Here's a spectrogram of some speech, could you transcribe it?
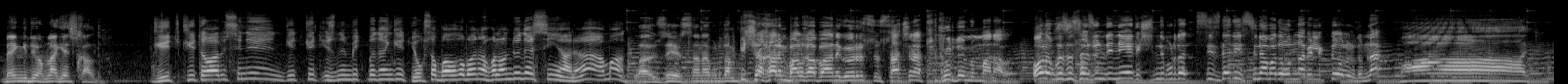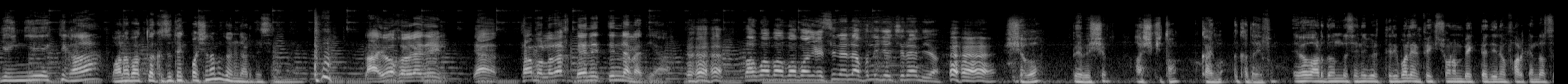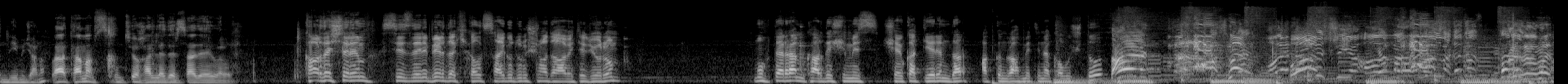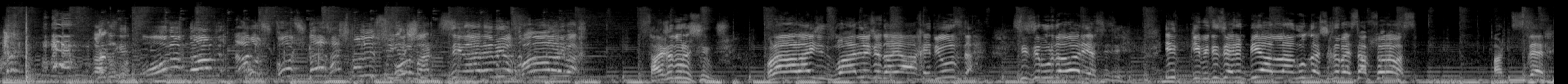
Ben gidiyorum la geç kaldım. Git git abisinin. Git git iznin bitmeden git. Yoksa balgabana falan dönersin yani ha aman. La Üzeyir sana buradan bir çakarım balgabağını görürsün. Saçına tükürdüğümün manavı. Oğlum kızın sözünü dinleyeydik. Şimdi burada sizde değil sinemada onunla birlikte olurdum lan. Vay, yengeye ektik ha. Bana bakla kızı tek başına mı gönderdin sinemaya? La yok öyle değil. Ya tam olarak beni dinlemedi ya. bak bak bak bak, Esin'e lafını geçiremiyor. Şeva, bebeşim, aşkitom, kaymaklı kadayıfım. Eve vardığında seni bir tribal enfeksiyonun beklediğinin farkındasın değil mi canım? La tamam sıkıntı yok hallederiz hadi eyvallah. Kardeşlerim sizleri bir dakikalık saygı duruşuna davet ediyorum. Muhterem kardeşimiz Şevkat Yerimdar hakkın rahmetine kavuştu. Lan! Lan! Oğlum ne yapıyorsun ya? Allah Allah! Oğlum ne yapıyorsun? Koş koş lan saçmalıyorsun ya. Oğlum artistin alemi yok vallahi bak. Saygı duruşuymuş. Ulan arayıcıyız mahallece dayağı hak ediyoruz da. Sizi burada var ya sizi. İp gibi dizerim bir Allah'ın kulda çıkıp hesap soramaz. Artistler.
